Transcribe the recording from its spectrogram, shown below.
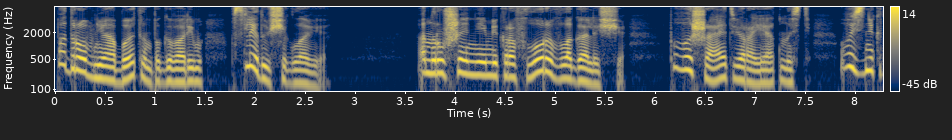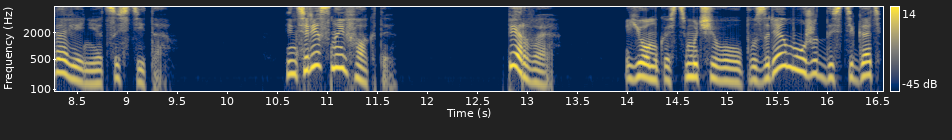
Подробнее об этом поговорим в следующей главе. А нарушение микрофлоры влагалища повышает вероятность возникновения цистита. Интересные факты. Первое. Емкость мочевого пузыря может достигать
